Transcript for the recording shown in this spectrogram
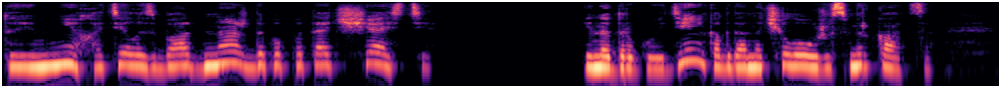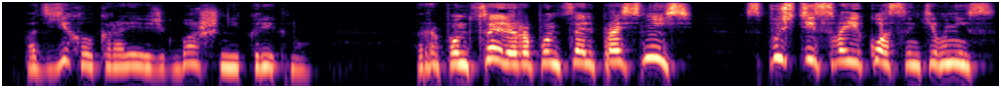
то и мне хотелось бы однажды попытать счастье. И на другой день, когда начало уже смеркаться, подъехал королевич к башне и крикнул. — Рапунцель, Рапунцель, проснись! Спусти свои косоньки вниз!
